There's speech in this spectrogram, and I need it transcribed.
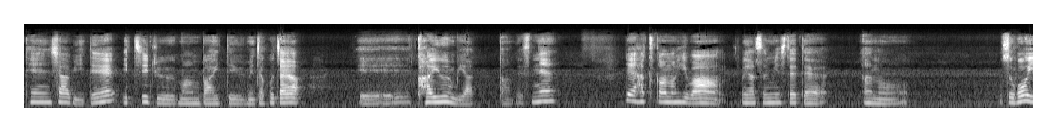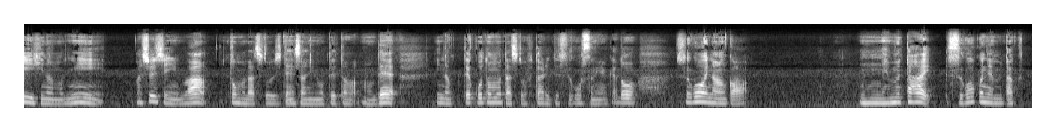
転写日で一粒万倍っていうめちゃくちゃ、えー、開運日やったんですね。で、20日の日はお休みしてて、あの、すごいいい日なのに、まあ、主人は友達と自転車に乗ってたので、いなくて子供たちと2人で過ごすんやけど、すごいなんか、眠たい。すごく眠たくて。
